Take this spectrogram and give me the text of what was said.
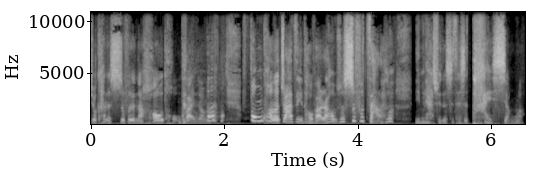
就看着师傅在那薅头发，你知道吗？疯狂的抓自己头发。然后我们说师傅咋了？他说你们俩睡的实在是太香了。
